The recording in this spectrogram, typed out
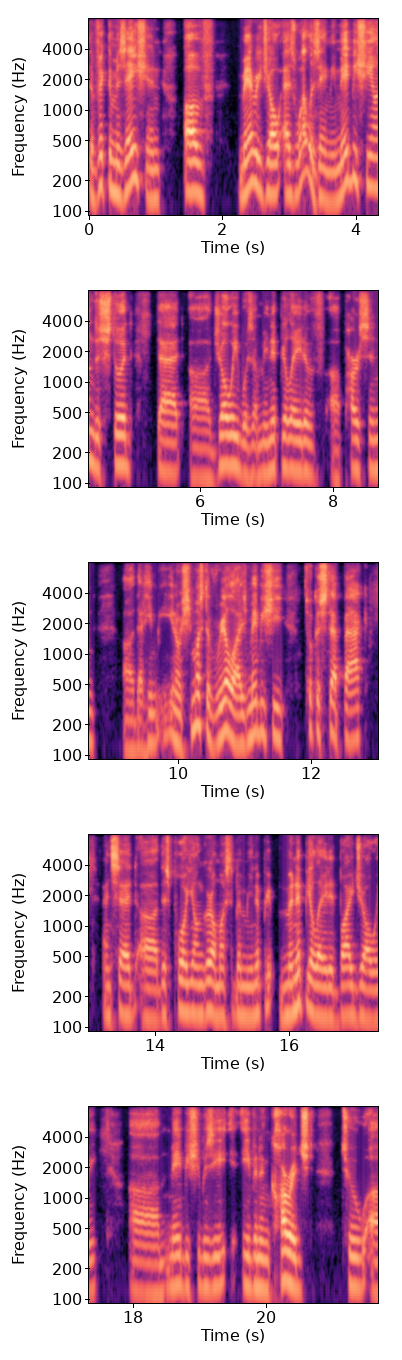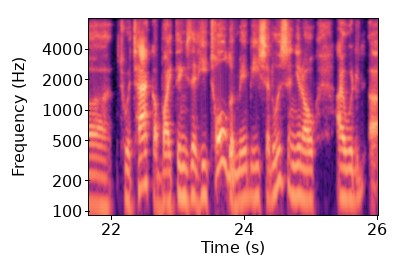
the victimization of Mary Jo as well as Amy. Maybe she understood that Joey was a manipulative person. Uh, that he, you know, she must have realized. Maybe she took a step back and said, uh, "This poor young girl must have been manipu- manipulated by Joey. Um, maybe she was e- even encouraged to uh, to attack her by things that he told her. Maybe he said, "Listen, you know, I would uh,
